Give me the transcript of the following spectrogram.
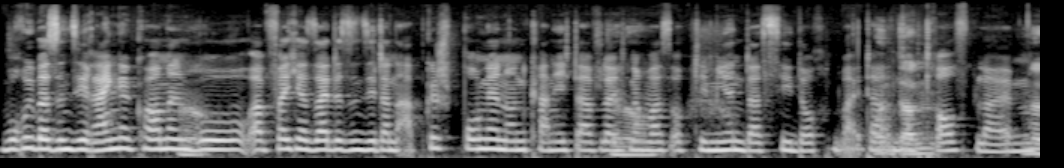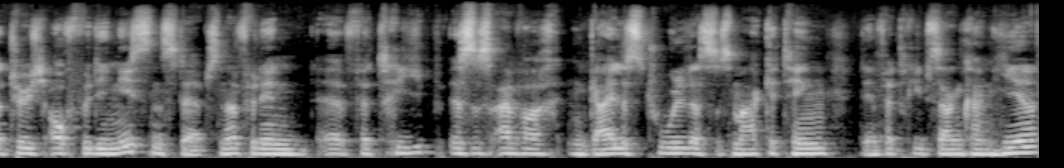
worüber sind sie reingekommen, ja. wo, auf welcher Seite sind sie dann abgesprungen und kann ich da vielleicht genau. noch was optimieren, dass sie doch weiter noch draufbleiben. Natürlich auch für die nächsten Steps, ne? für den äh, Vertrieb ist es einfach ein geiles Tool, dass das Marketing dem Vertrieb sagen kann, hier,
